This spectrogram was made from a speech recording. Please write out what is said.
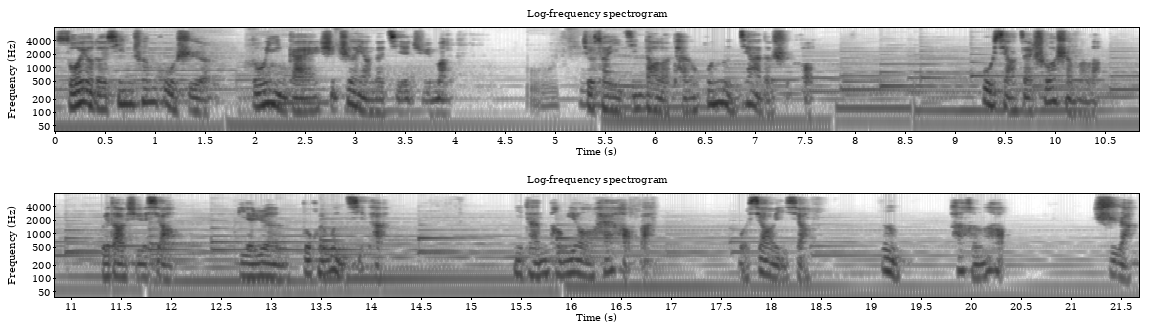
所有的青春故事。都应该是这样的结局吗？就算已经到了谈婚论嫁的时候，不想再说什么了。回到学校，别人都会问起他：“你谈朋友还好吧？”我笑一笑：“嗯，他很好。”“是啊，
